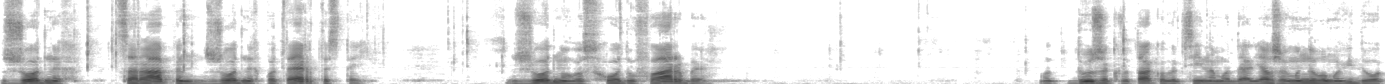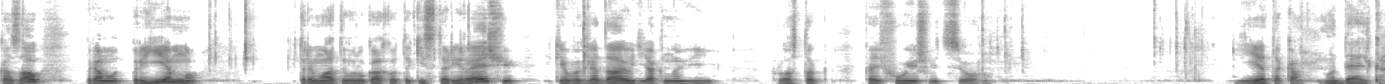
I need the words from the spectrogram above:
Жодних царапин, жодних потертостей, жодного сходу фарби. От дуже крута колекційна модель. Я вже в минулому відео казав, прямо от приємно тримати в руках отакі старі речі, які виглядають як нові. Просто кайфуєш від цього. Є така моделька.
